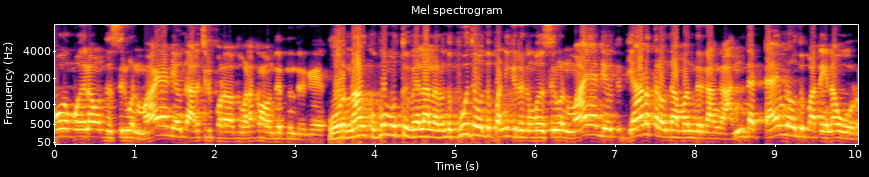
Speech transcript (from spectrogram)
போகும்போதெல்லாம் வந்து சிறுவன் மாயாண்டியை வந்து அழைச்சிட்டு போறதா வந்து வழக்கமா வந்து இருந்திருக்கு. ஒரு நாள் குப்பமுத்து வேளாளர் வந்து பூஜை வந்து பண்ணிக்கிட்டு இருக்கும்போது சிறுவன் மாயாண்டி வந்து தியானத்துல வந்து அமர்ந்திருக்காங்க. அந்த டைம்ல வந்து பாத்தீங்கன்னா ஒரு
